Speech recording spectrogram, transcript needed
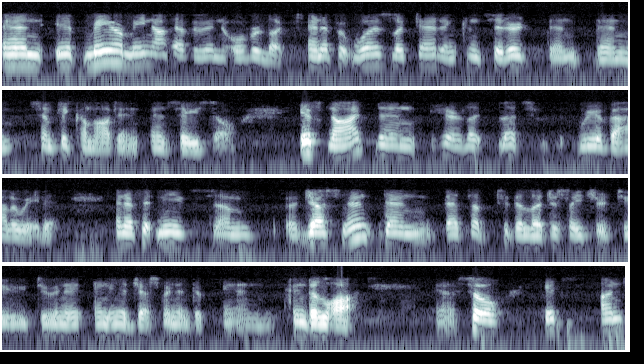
And it may or may not have been overlooked. And if it was looked at and considered, then then simply come out and, and say so. If not, then here let, let's reevaluate it. And if it needs some adjustment, then that's up to the legislature to do any, any adjustment in the, in, in the law. Yeah, so it's un,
